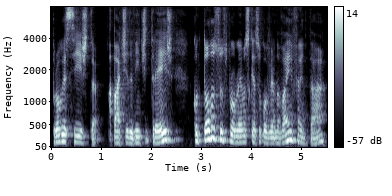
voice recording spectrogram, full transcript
progressista a partir de 23, com todos os problemas que esse governo vai enfrentar,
